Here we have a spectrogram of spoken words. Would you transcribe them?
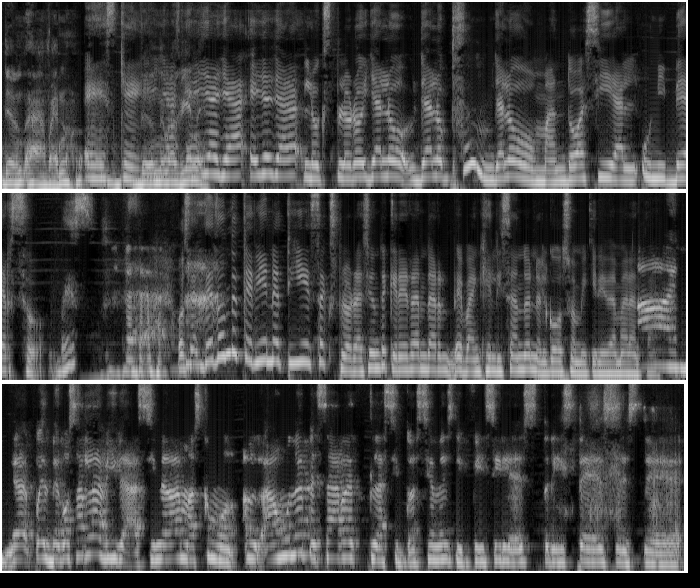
De ah, bueno. Es que ¿De dónde ella, más viene? ella ya, ella ya lo exploró, ya lo, ya lo, pum, ya lo mandó así al universo, ¿ves? O sea, ¿de dónde te viene a ti esa exploración de querer andar evangelizando en el gozo, mi querida Amaranta? Ay, pues de gozar la vida, así nada más como, aún a pesar de las situaciones difíciles, tristes, este,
